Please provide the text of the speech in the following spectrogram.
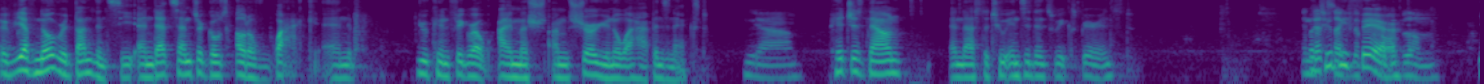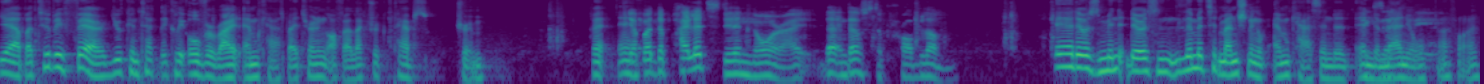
if you have no redundancy and that sensor goes out of whack, and you can figure out, I'm ass- I'm sure you know what happens next. yeah. Pitches down, and that's the two incidents we experienced. And But that's to like be the fair- problem. Yeah, but to be fair, you can technically override MCAS by turning off electric tabs trim. But eh, Yeah, but the pilots didn't know, right? That and that was the problem. Yeah, there was min- there was limited mentioning of MCAS in the in the manual. That's fine.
